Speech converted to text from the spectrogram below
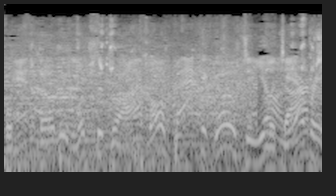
Anunoby looks to drive. Oh, back it goes to Young. Every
